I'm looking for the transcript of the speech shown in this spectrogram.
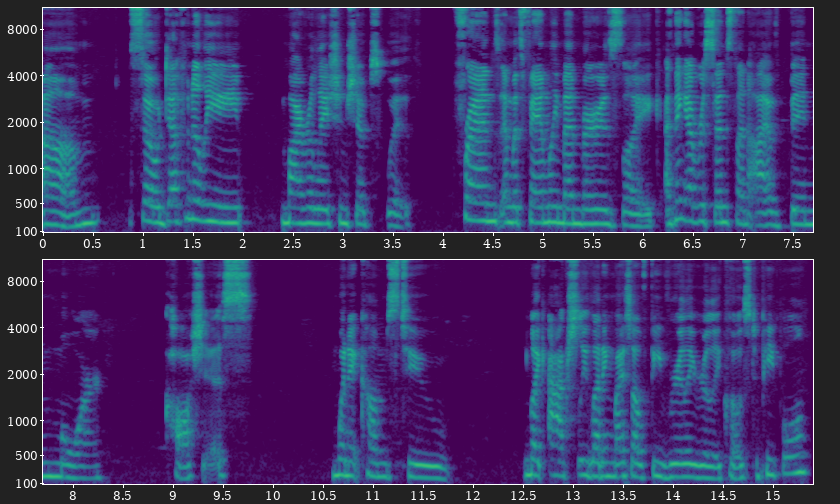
Um, so definitely my relationships with friends and with family members, like I think ever since then I've been more cautious when it comes to like actually letting myself be really, really close to people.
